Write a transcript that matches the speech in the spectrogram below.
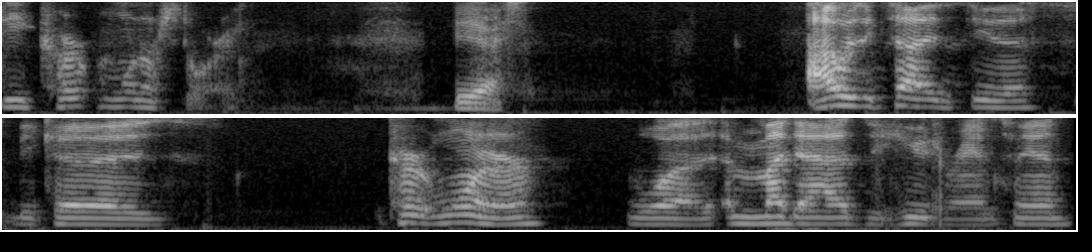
The Kurt Warner Story. yes, I was excited to see this because Kurt Warner was. I mean, my dad's a huge Rams fan,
